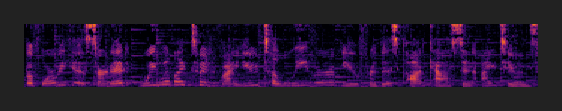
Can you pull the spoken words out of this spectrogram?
Before we get started, we would like to invite you to leave a review for this podcast in iTunes.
